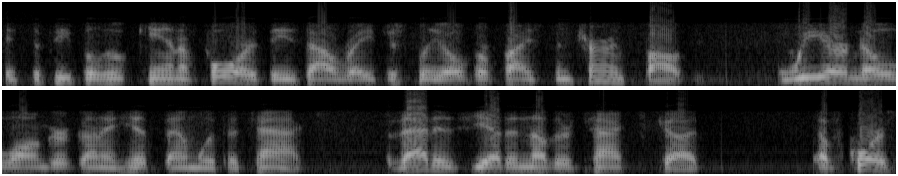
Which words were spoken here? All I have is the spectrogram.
It's the people who can't afford these outrageously overpriced insurance policies. We are no longer going to hit them with a tax. That is yet another tax cut. Of course,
